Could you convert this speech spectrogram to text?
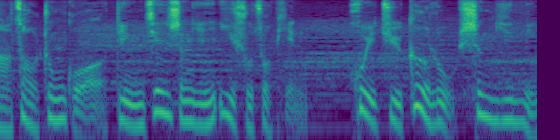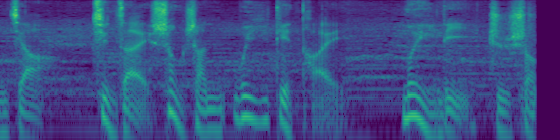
打造中国顶尖声音艺术作品，汇聚各路声音名家，尽在上山微电台，魅力之声。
